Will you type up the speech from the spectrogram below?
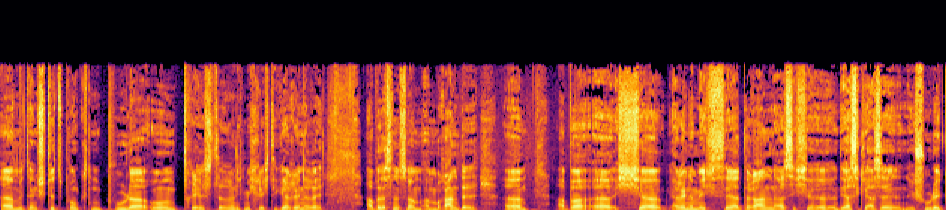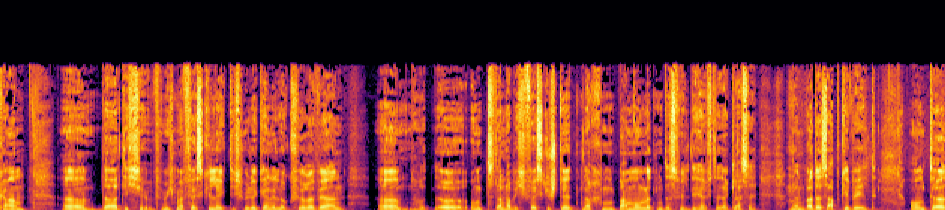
äh, mit den Stützpunkten Pula und Trieste, wenn ich mich richtig erinnere. Aber das nur so am, am Rande. Ähm, aber äh, ich erinnere mich sehr daran, als ich in die erste Klasse in die Schule kam, da hatte ich für mich mal festgelegt, ich würde gerne Lokführer werden. Ähm, äh, und dann habe ich festgestellt, nach ein paar Monaten, das will die Hälfte der Klasse. Dann war das abgewählt. Und äh,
